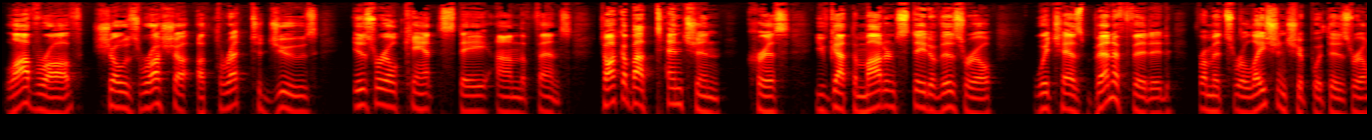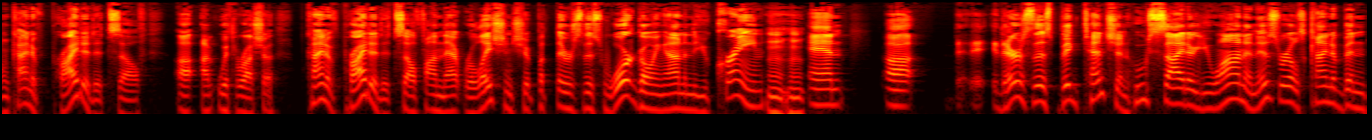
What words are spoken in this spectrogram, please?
Lavrov, shows Russia a threat to Jews. Israel can't stay on the fence. Talk about tension, Chris. You've got the modern state of Israel, which has benefited from its relationship with Israel and kind of prided itself uh, with Russia, kind of prided itself on that relationship. But there's this war going on in the Ukraine, and uh, there's this big tension. Whose side are you on? And Israel's kind of been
